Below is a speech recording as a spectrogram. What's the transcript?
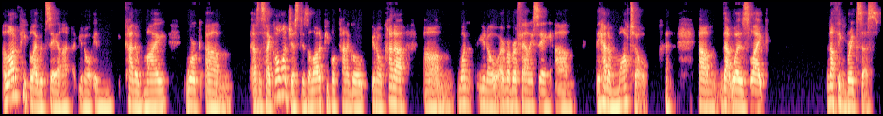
a lot of people I would say, and I, you know, in kind of my work um as a psychologist is a lot of people kind of go, you know, kind of um, one, you know, I remember a family saying um, they had a motto um, that was like, nothing breaks us.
